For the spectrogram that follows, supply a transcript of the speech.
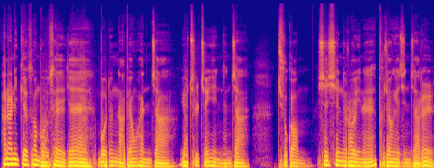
하나님께서 모세에게 모든 나병 환자, 요출증이 있는 자, 주검, 시신으로 인해 부정해진 자를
